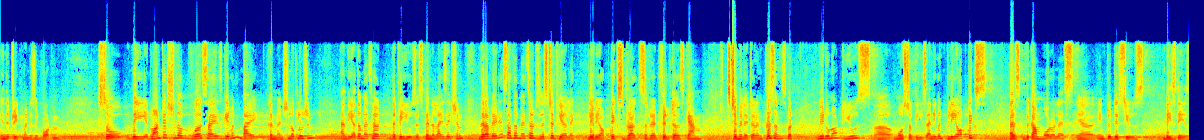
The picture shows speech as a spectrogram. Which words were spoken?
in the treatment is important. So the advantage to the worst eye is given by conventional occlusion, and the other method that we use is penalization. There are various other methods listed here, like optics, drugs, red filters, cam stimulator, and prisms, but we do not use uh, most of these. And even optics has become more or less uh, into disuse these days.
